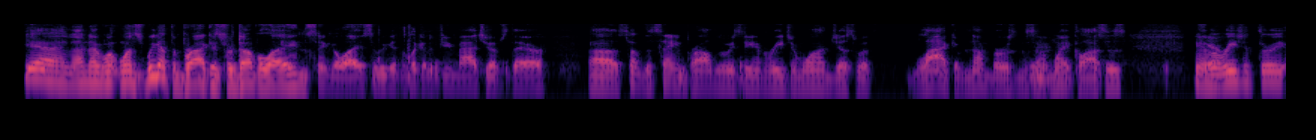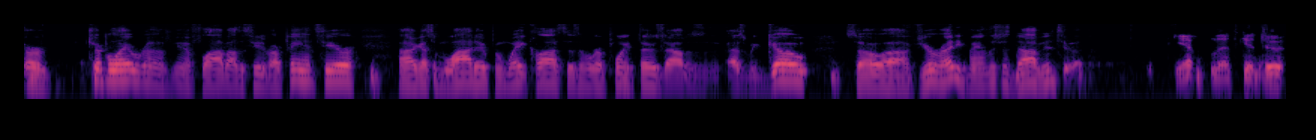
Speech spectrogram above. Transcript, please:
Yeah, and I know once we got the brackets for double A and single A, so we get to look at a few matchups there. Uh, some of the same problems we see in Region One, just with lack of numbers in some Mhm. weight classes. Yeah, Yeah. but Region Three or Triple A, we're gonna you know fly by the seat of our pants here. I uh, got some wide open weight classes, and we're gonna point those out as as we go. So uh, if you're ready, man, let's just dive into it. Yep, let's get to it.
